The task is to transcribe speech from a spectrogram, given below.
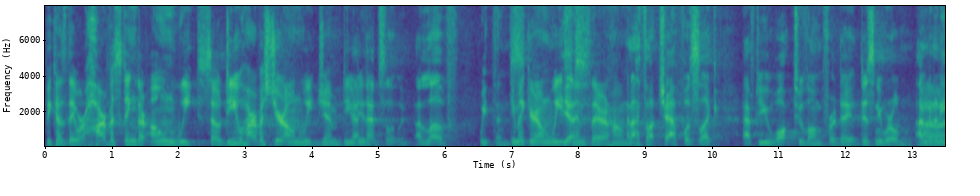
because they were harvesting their own wheat. So, do you harvest your own wheat, Jim? Do you do that? Absolutely. I love wheat thins. You make your own wheat Yes. thins there at home. And I thought chaff was like after you walk too long for a day at Disney World. I'm going to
